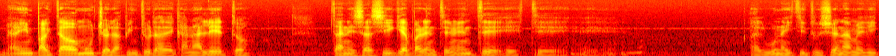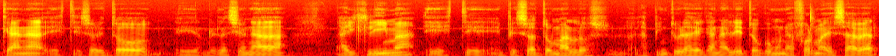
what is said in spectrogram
me había impactado mucho las pinturas de Canaletto, tan es así que aparentemente este, eh, alguna institución americana, este, sobre todo eh, relacionada al clima, este, empezó a tomar las pinturas de Canaletto como una forma de saber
